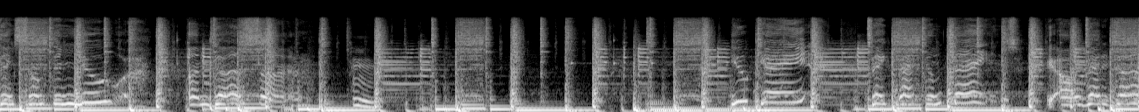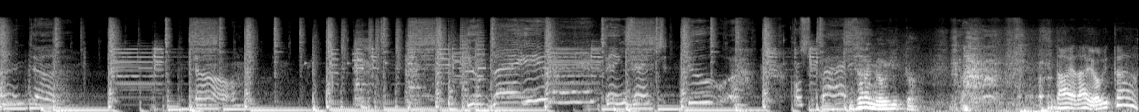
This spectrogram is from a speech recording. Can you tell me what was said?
think something new under the sun. Mm. You can't take back them things you already done, done. No. You blame things that you do on spite. 이 사람 여기 있다. 나, 나 여기 있다.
